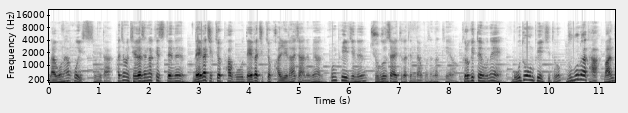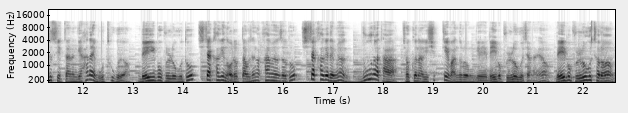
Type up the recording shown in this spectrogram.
라고는 하고 있습니다. 하지만 제가 생각했을 때는 내가 직접 하고 내가 직접 관리를 하지 않으면 홈페이지는 죽은 사이트가 된다고 생각해요. 그렇기 때문에 모든 홈페이지도 누구나 다 만들 수 있다는 게 하나의 모토고요. 네이버 블로그도 시작하기는 어렵다고 생각하면서도 시작하게 되면 누구나 다 접근하기 쉽게 만들어 온게 네이버 블로그잖아요. 네이버 블로그처럼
